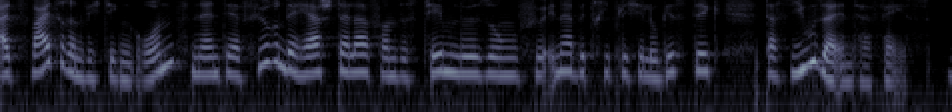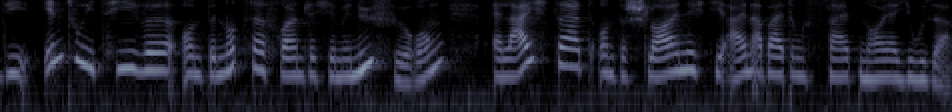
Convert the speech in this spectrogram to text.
Als weiteren wichtigen Grund nennt der führende Hersteller von Systemlösungen für innerbetriebliche Logistik das User Interface. Die intuitive und benutzerfreundliche Menüführung erleichtert und beschleunigt die Einarbeitungszeit neuer User.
